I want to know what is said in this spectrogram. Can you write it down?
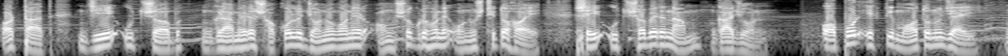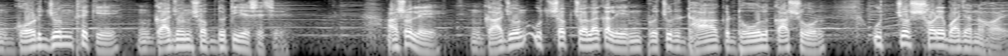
অর্থাৎ যে উৎসব গ্রামের সকল জনগণের অংশগ্রহণে অনুষ্ঠিত হয়, সেই উৎসবের নাম গাজন। অপর একটি মত অনুযায়ী, গর্জন থেকে গাজন শব্দটি এসেছে। আসলে, গাজন উৎসব চলাকালীন প্রচুর ঢাক, ঢোল, কাসর উচ্চস্বরে বাজানো হয়।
